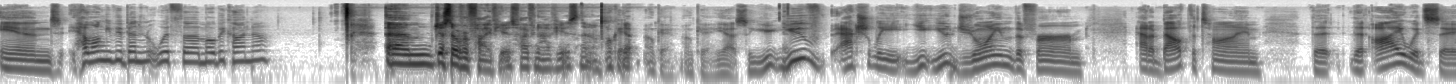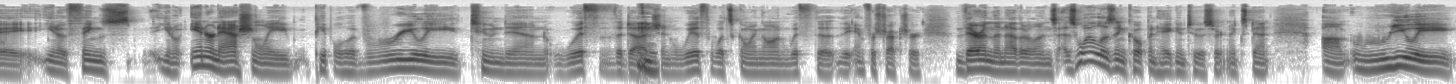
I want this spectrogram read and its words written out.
And how long have you been with uh, Mobycon now? Um, just over five years, five and a half years now. Okay, yep. okay, okay. Yeah. So you you've actually you you joined the firm at about the time that that I would say you know things you know internationally people have really tuned in with the Dutch mm. and with what's going on with the the infrastructure there in the Netherlands as well as in Copenhagen to a certain extent. Um, really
